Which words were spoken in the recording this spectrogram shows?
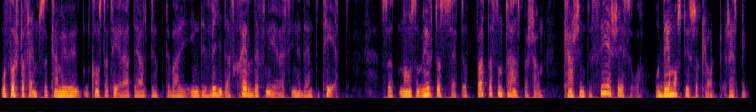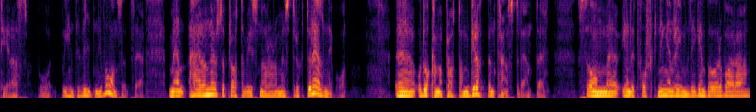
Och först och främst så kan vi konstatera att det är alltid upp till varje individ att själv definiera sin identitet. Så att någon som utåt sett uppfattas som transperson kanske inte ser sig så. Och det måste ju såklart respekteras på, på individnivån så att säga. Men här och nu så pratar vi snarare om en strukturell nivå. Eh, och då kan man prata om gruppen transstudenter. Som eh, enligt forskningen rimligen bör vara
